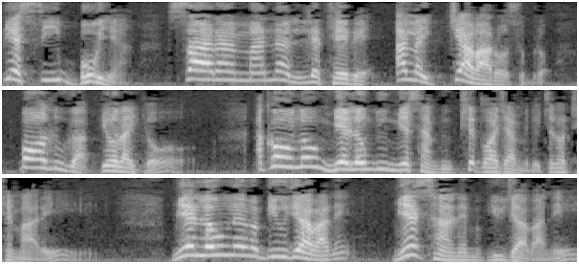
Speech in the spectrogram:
ပျက်စီးဖို့ရန်စာရမဏလက်ထဲပဲအလိုက်ကြပါတော့ဆိုပြီးတော့ပေါလုကပြောလိုက်တော့အကုန်လုံးမျက်လုံးပြူမျက်စံပြူဖြစ်သွားကြမယ်လို့ကျွန်တော်ထင်ပါတယ်မျက်လုံးလည်းမပြူကြပါနဲ့မျက်စံလည်းမပြူကြပါနဲ့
